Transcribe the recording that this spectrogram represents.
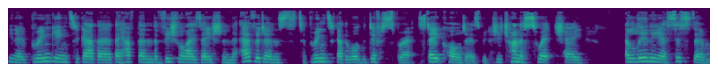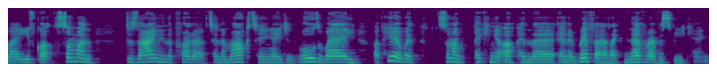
you know bringing together. They have then the visualization and the evidence to bring together all the disparate stakeholders because you're trying to switch a a linear system where you've got someone designing the product and a marketing agent all the way up here with someone picking it up in the in a river like never ever speaking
